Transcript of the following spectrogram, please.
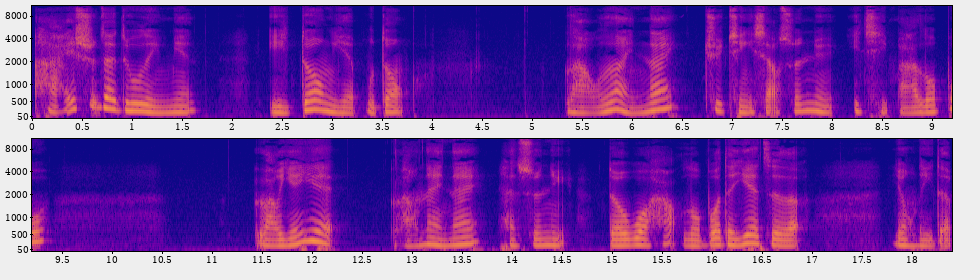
还是在土里面一动也不动。老奶奶去请小孙女一起拔萝卜，老爷爷、老奶奶和孙女都握好萝卜的叶子了，用力的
